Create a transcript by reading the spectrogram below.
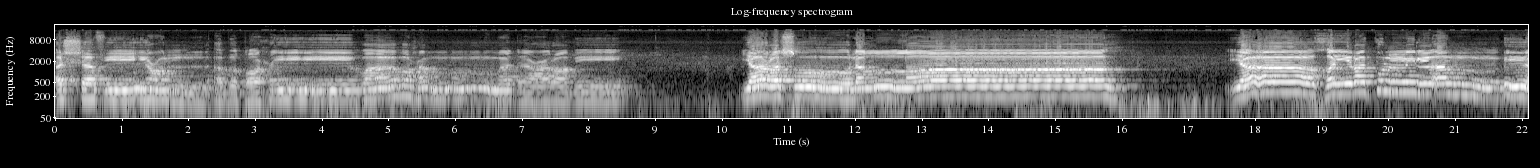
الشفيع الأبطحي ومحمد عربي. يا رسول الله يا خير كل الأنبياء.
